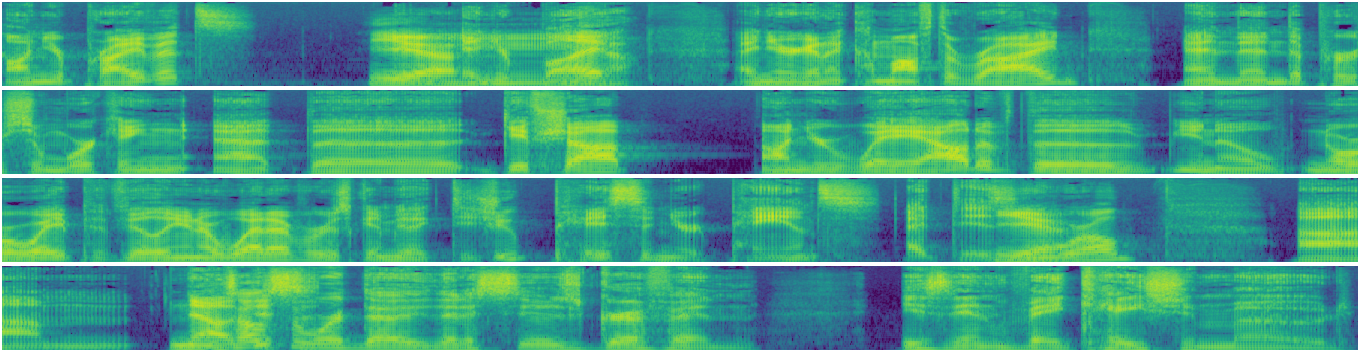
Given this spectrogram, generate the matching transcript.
on your privates Yeah. and your butt, and you're gonna come off the ride, and then the person working at the gift shop on your way out of the you know Norway Pavilion or whatever is gonna be like, "Did you piss in your pants at Disney Yeah. World?" Um, no, It's also is, weird though that as soon as Griffin is in vacation mode,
